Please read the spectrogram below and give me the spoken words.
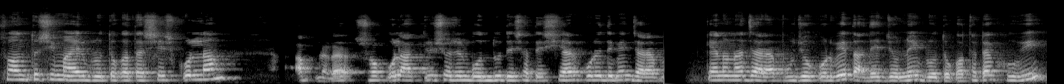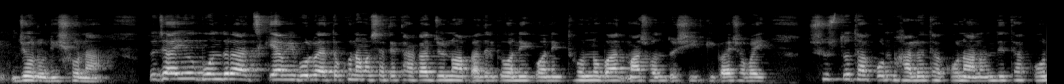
সন্তোষী মায়ের ব্রত কথা শেষ করলাম। আপনারা সকল আত্মীয় স্বজন বন্ধুদের সাথে শেয়ার করে দেবেন। যারা কেননা যারা পুজো করবে তাদের জন্যই ব্রত কথাটা খুবই জরুরি শোনা তো যাই হোক বন্ধুরা, আজকে আমি বলব এতক্ষণ আমার সাথে থাকার জন্য আপনাদেরকে অনেক অনেক ধন্যবাদ। মা সন্তোষীর কৃপায় সবাই সুস্থ থাকুন, ভালো থাকুন, আনন্দে থাকুন।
